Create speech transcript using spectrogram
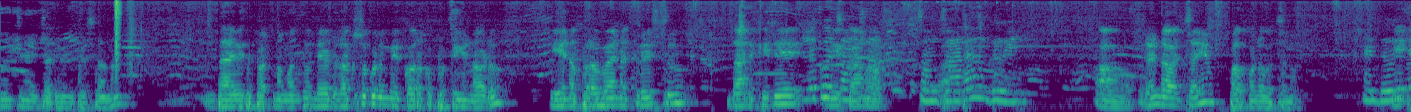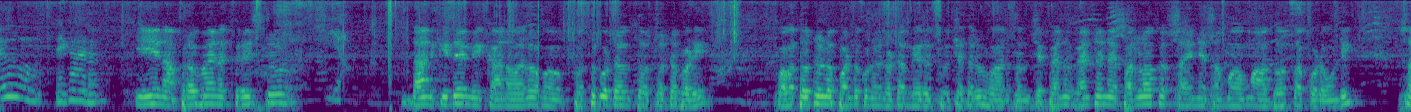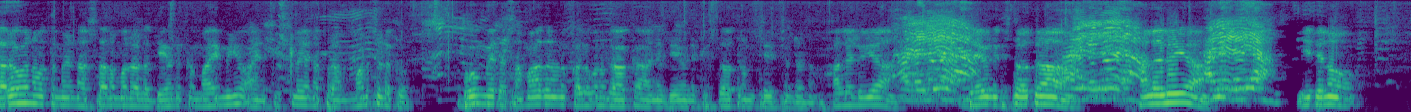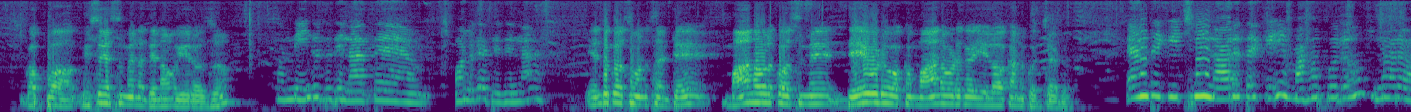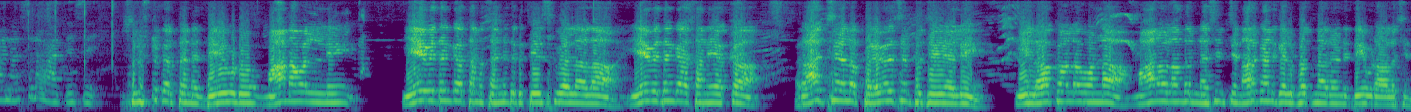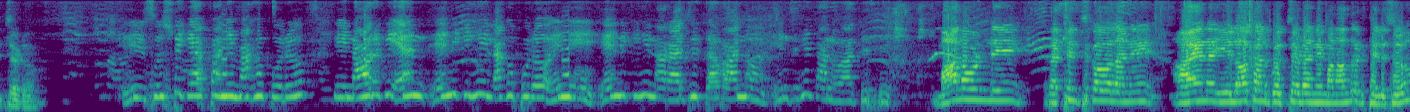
నేను చదివి వినిపిస్తాను దావిది పట్టణమందు నేడు రక్షకుడు మీ కొరకు పుట్టి ఉన్నాడు. ఈయన ప్రభు అయిన క్రీస్తు దానికి ఇదే రెండవ అధ్యాయం పదకొండవ వచ్చిన ఈయన ప్రభు అయిన క్రీస్తు దానికి ఇదే మీ కానవాలో పొత్తుగుడ్డలతో చుట్టబడి ఒక తొట్టులో పండుకుని ఉండటం మీరు చూచెదరు వారితో చెప్పాను. వెంటనే పరలోక సైన్య సమూహం ఆ దోస్తో కూడా ఉండి సర్వోన్నతమైన స్థలములలో దేవునికి మహిమయు ఆయన ప్ర మనుషులకు భూమి మీద సమాధానం కలుగును గాక అని దేవునికి స్తోత్రం చేస్తుండను. హల్లెలూయా. దేవునికి స్తోత్రం. హల్లెలూయా. ఈ దినం గొప్ప విశేషమైన దినం ఈరోజు. ఎందుకోసం అంటే మానవుల కోసమే దేవుడు ఒక మానవుడిగా ఈ లోకానికి వచ్చాడు. సృష్టికర్త అనే దేవుడు మానవుల్ని ఏ విధంగా తన సన్నిధికి తీసుకువెళ్ళాలా ఏ విధంగా తన యొక్క రాజ్యాల్లో ప్రవేశింపజేయాలి ఈ లోకంలో ఉన్న మానవులందరూ నశించి నరకానికి వెళ్ళిపోతున్నారని దేవుడు ఆలోచించాడు. ఈ పని మహాపురు ఈ నరకి ఎనికి హి లగపురు ఎని ఎనికి హి నా రాజ్యత వాను ఎంచి తాను వాతేసే మానవుణ్ణి రక్షించుకోవాలని ఆయన ఈ లోకానికి వచ్చాడని మనందరికి తెలుసు.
